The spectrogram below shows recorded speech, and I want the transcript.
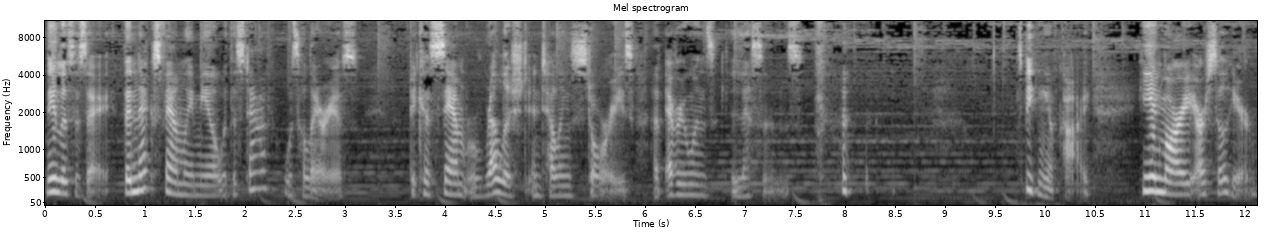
Needless to say, the next family meal with the staff was hilarious because Sam relished in telling stories of everyone's lessons. Speaking of Kai, he and Mari are still here.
